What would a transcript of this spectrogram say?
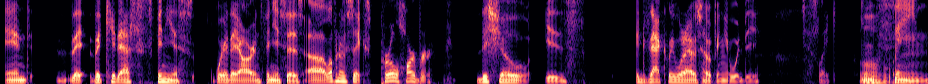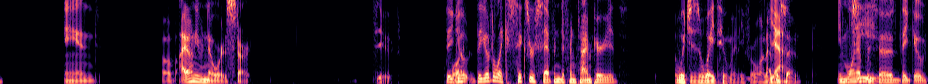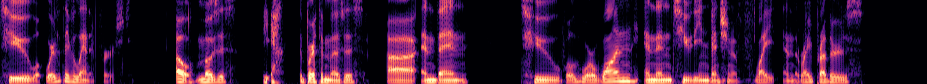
and the the kid asks Phineas where they are, and Phineas says, uh, "1106, Pearl Harbor." This show is exactly what I was hoping it would be, just like Oh, insane, and uh, I don't even know where to start. Dude. They What? go they go to like six or seven different time periods. Which is way too many for one Yeah. episode. In one Jeez. episode, they go to where did they land at first? Oh, Moses. Yeah. the birth of Moses, uh, and then to World War One, and then to the invention of flight and the Wright brothers,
